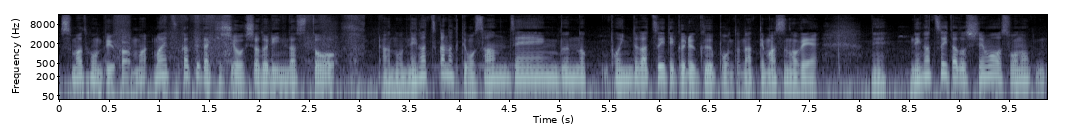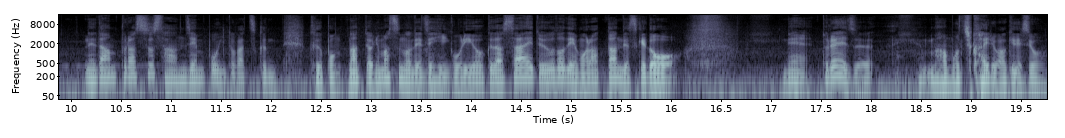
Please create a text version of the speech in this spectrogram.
スマートフォンというか、ま、前使ってた機種を下取りに出すと、あの、値がつかなくても3000円分のポイントがついてくるクーポンとなってますので、ね、値がついたとしても、その値段プラス3000ポイントがつくクーポンとなっておりますので、ぜひご利用くださいということでもらったんですけど、ね、とりあえず、まあ持ち帰るわけですよ。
